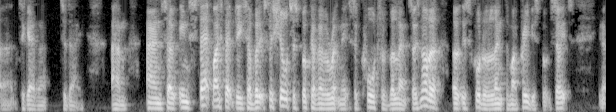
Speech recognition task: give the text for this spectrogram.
uh, together today. Um, and so in step by step detail, but it's the shortest book I've ever written. It's a quarter of the length. So it's not a, it's a quarter of the length of my previous book. So it's, you know,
